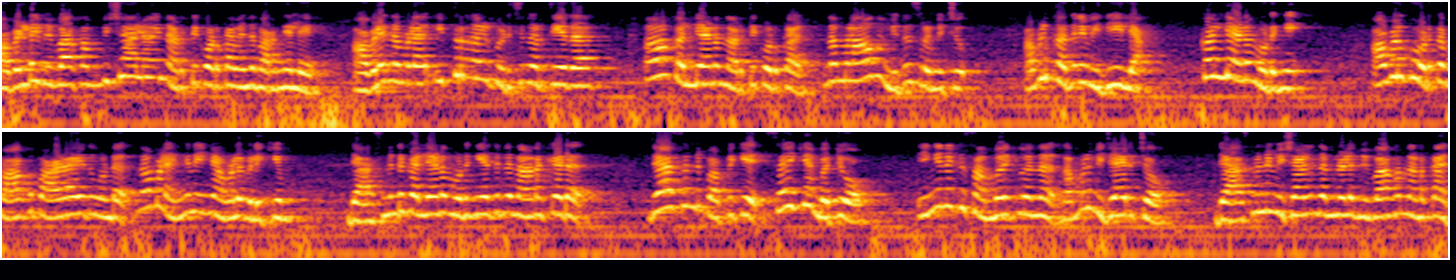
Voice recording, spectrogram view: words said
അവളുടെ വിവാഹം വിശാലമായി നടത്തി കൊടുക്കാമെന്ന് പറഞ്ഞല്ലേ? അവളെ നമ്മൾ ഇത്ര നാൾ പിടിച്ചു നിർത്തിയത്? ആ കല്യാണം നടത്തി കൊടുക്കാൻ നമ്മൾ ആവും വിധം ശ്രമിച്ചു. അവൾക്ക് അതിന് വിധിയില്ല. കല്യാണം മുടങ്ങി. അവൾക്ക് കൊടുത്ത വാക്ക് പാഴായതുകൊണ്ട് നമ്മൾ എങ്ങനെ ഇനി അവളെ വിളിക്കും? ജാസ്മിന്റെ കല്യാണം മുടങ്ങിയതിന്റെ നാണക്കേട്. ജാസ്മിന്റെ പപ്പിക്ക് സഹിക്കാൻ പറ്റുമോ ഇങ്ങനെയൊക്കെ സംഭവിക്കുമെന്ന് നമ്മൾ വിചാരിച്ചോ? ജാസ്മിനും വിശാലും തമ്മിലുള്ള വിവാഹം നടക്കാൻ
